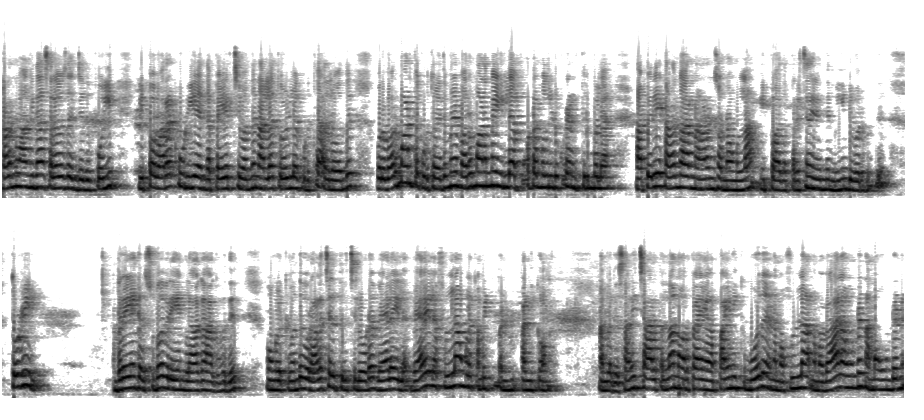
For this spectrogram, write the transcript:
கடன் வாங்கி தான் செலவு செஞ்சது. போய் இப்போ வரக்கூடிய இந்த பயிற்சி வந்து நல்ல தொழிலை கொடுத்து அதில் வந்து ஒரு வருமானத்தை கொடுத்தோம் எதுவுமே வருமானமே இல்லை. போட்ட முதலீடு கூட எனக்கு திரும்பலை. நான் பெரிய கடன்காரன் ஆனேன்னு சொன்னவங்கலாம் இப்போ அந்த பிரச்சனையிலேருந்து மீண்டு வருவது. தொழில். விரயங்கள் சுப விரயங்களாக ஆகுவது. உங்களுக்கு வந்து ஒரு அலைச்சல் திருச்சலோட வேலையில் வேலையில் ஃபுல்லாக உங்களை கமிட் பண் பண்ணிக்கோங்க. நம்மளுக்கு சனிச்சாரத்தெல்லாம் நம்ம பய பயணிக்கும்போது நம்ம ஃபுல்லாக நம்ம வேலை உண்டு நம்ம உண்டுன்னு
